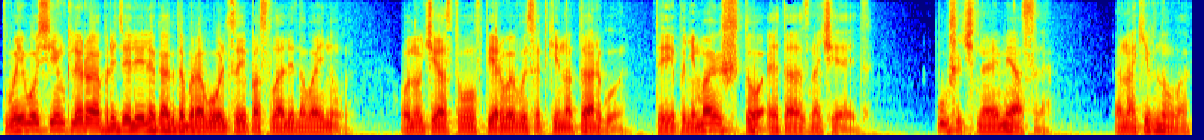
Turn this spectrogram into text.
Твоего Синклера определили как добровольца и послали на войну. Он участвовал в первой высадке на Таргу. Ты понимаешь, что это означает?» пушечное мясо». Она кивнула.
